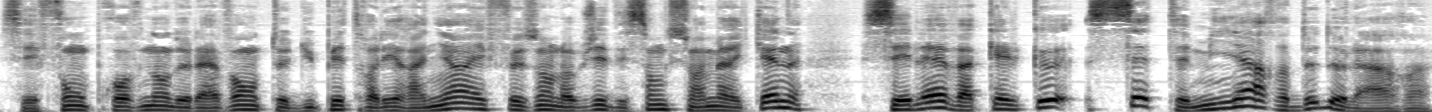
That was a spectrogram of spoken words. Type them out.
Ces fonds provenant de la vente du pétrole iranien et faisant l'objet des sanctions américaines s'élèvent à quelques 7 milliards de dollars.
